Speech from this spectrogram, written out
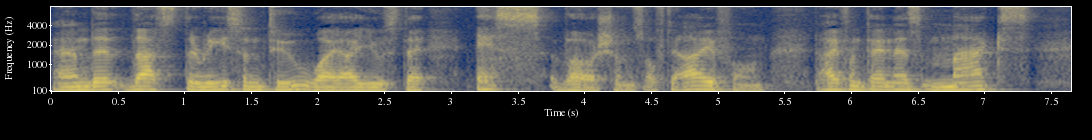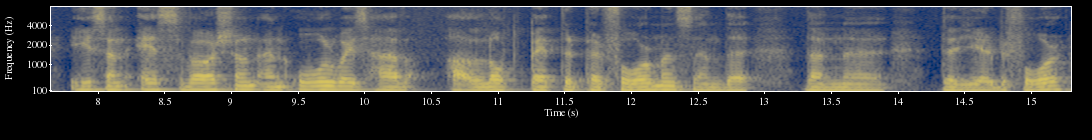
And uh, that's the reason too why I use the S versions of the iPhone. The iPhone XS Max is an S version and always have a lot better performance than the, than uh, the year before.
